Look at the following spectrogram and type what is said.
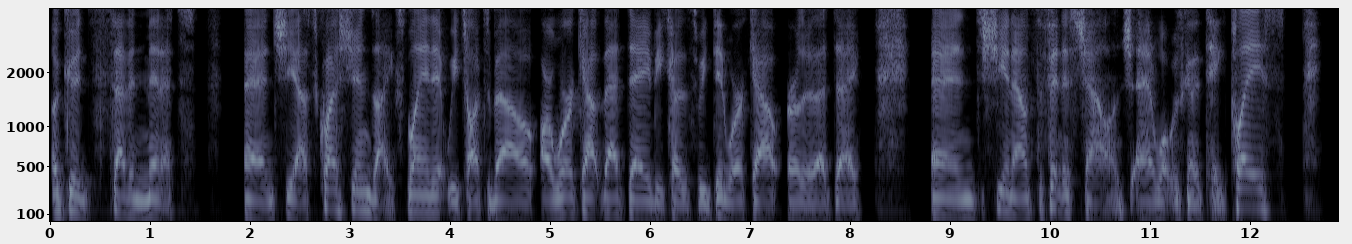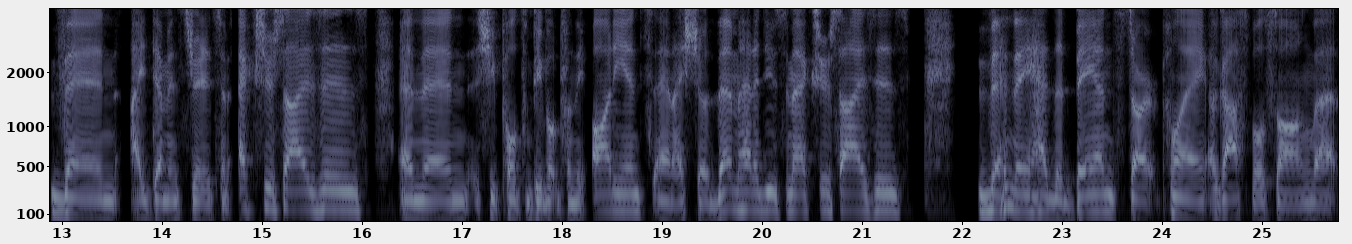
a good seven minutes. And she asked questions. I explained it. We talked about our workout that day because we did work out earlier that day. And she announced the fitness challenge and what was going to take place. Then I demonstrated some exercises and then she pulled some people up from the audience and I showed them how to do some exercises. Then they had the band start playing a gospel song that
